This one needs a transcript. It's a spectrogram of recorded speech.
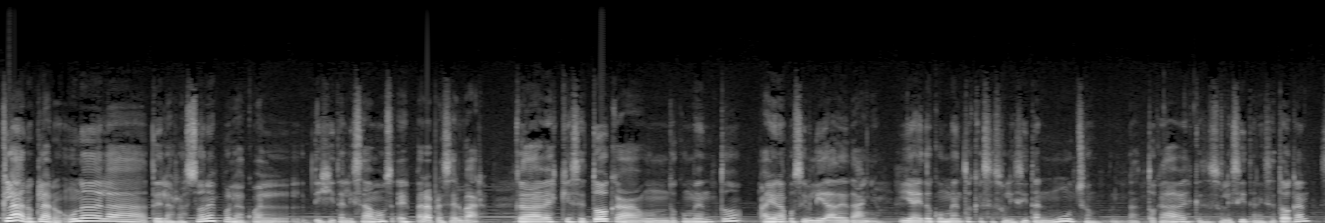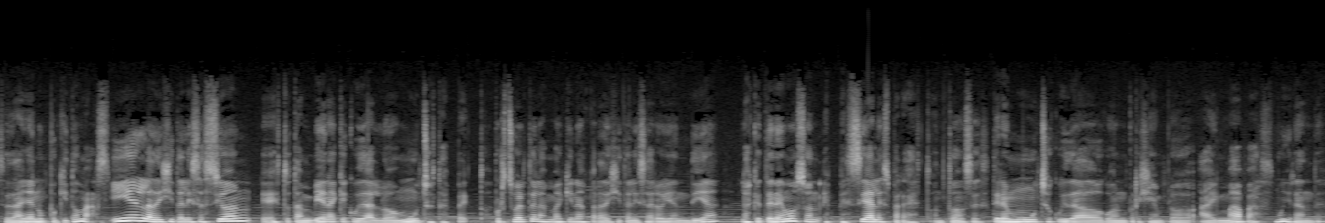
Claro, claro. Una de, de las razones por la cual digitalizamos es para preservar cada vez que se toca un documento hay una posibilidad de daño y hay documentos que se solicitan mucho. Cada vez que se solicitan y se tocan, se dañan un poquito más. Y en la digitalización, esto también hay que cuidarlo mucho, este aspecto. Por suerte las máquinas para digitalizar hoy en día, las que tenemos son especiales para esto. Entonces tienen mucho cuidado con, por ejemplo, hay mapas muy grandes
